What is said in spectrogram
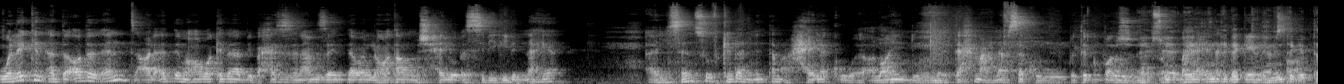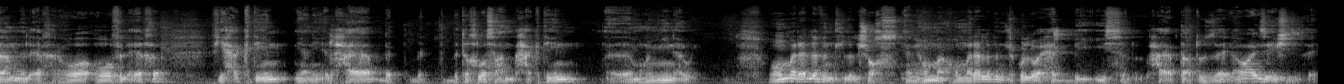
ولكن at the other end على قد ما هو كده بيبقى حاسس إن عامل زي الدواء اللي هو طعمه مش حلو بس بيجيب النهاية. ال sense of كده إن أنت مع حالك و aligned ومرتاح مع نفسك وبتكبر ومبسوط يعني أنت بحياتك ده جبت جامد يعني أنت. جبتها من الآخر. هو هو في الآخر في حاجتين يعني الحياة بت بت بتخلص عند حاجتين آه، مهمين قوي. وهم relevant للشخص. يعني هم هم relevant لكل واحد بيقيس الحياة بتاعته إزاي أو عايز يعيش إزاي.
